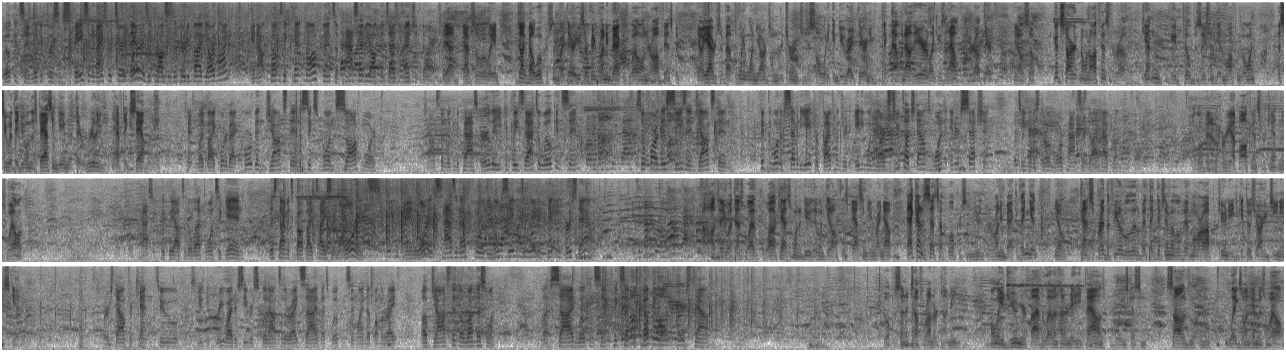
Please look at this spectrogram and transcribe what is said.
Wilkinson looking for some space and a nice return there as he crosses the 35-yard line. And out comes the Kenton offense, a pass-heavy offense, as you mentioned, Don. Yeah, absolutely. And you talk about Wilkerson right there. He's their big running back as well on their offense. But, you know, he averaged about 21 yards on the returns. You just saw what he can do right there. And you picked that one out of the air like he was an outfielder out there. You know, so good start on offense for uh, Kenton. Good field position to get them off and going. Let's see what they do in this passing game that they really have to establish. Kenton led by quarterback Corbin Johnston, the 6'1 sophomore. Johnston looking to pass early. He completes that to Wilkinson. So far this season, Johnston 51 of 78 for 581 yards, two touchdowns, one interception. A team that has thrown more passes than they have run the football. A little bit of a hurry-up offense for Kenton as well. So pass it quickly out to the left once again. This time it's caught by Tyson Lawrence. And Lawrence has enough for the home savings and loan of Kenton first down. I'll tell you what, that's what the Wildcats want to do. They want to get off this passing game right now. And that kind of sets up Wilkerson, who's the running back. If they can get, you know, kind of spread the field a little bit, that gives him a little bit more opportunity to get those yardage he needs to get. First down for Kenton, two, excuse me, three wide receivers split out to the right side. That's Wilkinson lined up on the right of Johnston. They'll run this one. Left side, Wilkinson picks up a couple on first down. Wilkinson, a tough runner. I mean, only a junior, 5'11", 180 pounds. Boy, he's got some solid uh, legs on him as well.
